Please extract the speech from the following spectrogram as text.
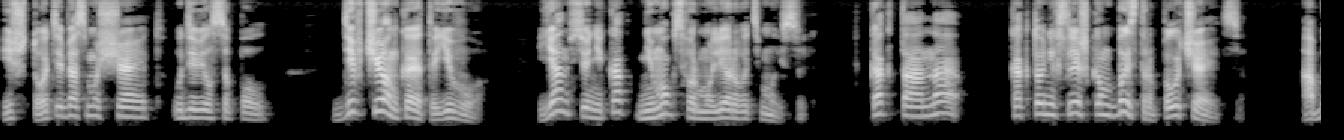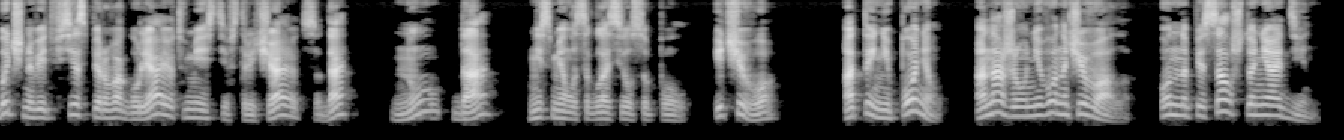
И что тебя смущает? Удивился Пол. Девчонка это его. Ян все никак не мог сформулировать мысль. Как-то она, как-то у них слишком быстро получается. Обычно ведь все сперва гуляют вместе, встречаются, да? Ну, да, несмело согласился Пол. И чего? А ты не понял? Она же у него ночевала. Он написал, что не один.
